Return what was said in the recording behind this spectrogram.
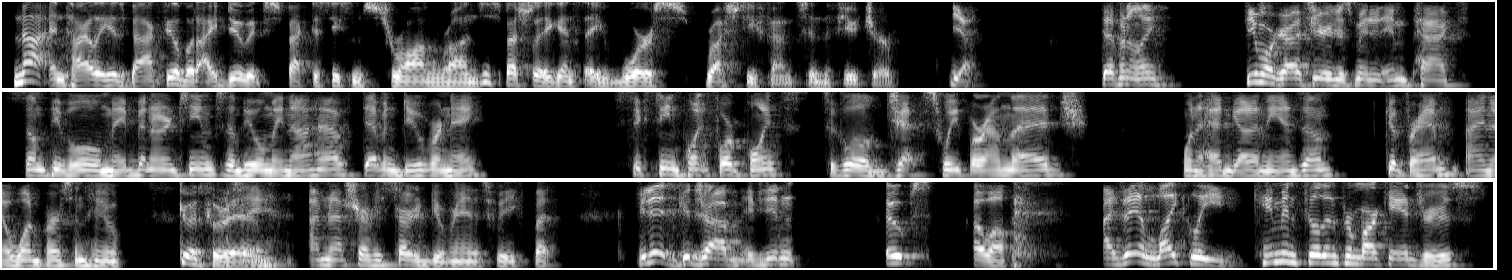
not entirely his backfield, but I do expect to see some strong runs, especially against a worse rush defense in the future. Yeah, definitely. A few more guys here just made an impact. Some people may have been on our team, some people may not have. Devin Duvernay, 16.4 points, took a little jet sweep around the edge, went ahead and got in the end zone. Good for him. I know one person who. Good for actually, him. I'm not sure if he started Duvernay this week, but if he did, good job. If you didn't, oops. Oh well. Isaiah Likely came in, filled in for Mark Andrews.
